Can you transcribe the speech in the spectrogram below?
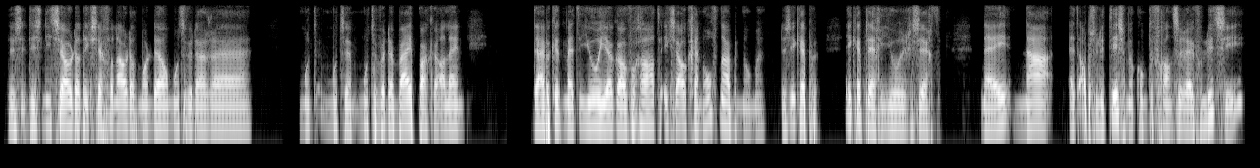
Dus het is niet zo dat ik zeg van nou, dat model moeten we daar, uh, moet, moeten, moeten we daarbij pakken. Alleen, daar heb ik het met Jury ook over gehad. Ik zou ook geen hofnaar benoemen. Dus ik heb, ik heb tegen Jury gezegd, nee, na het absolutisme komt de Franse Revolutie.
